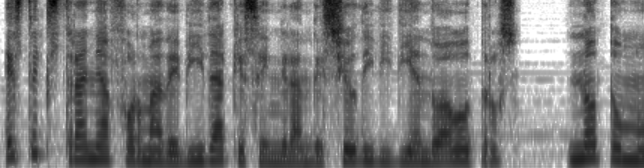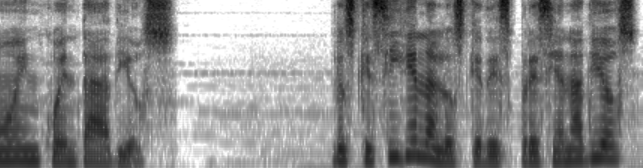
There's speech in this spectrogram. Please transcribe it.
Esta extraña forma de vida que se engrandeció dividiendo a otros, no tomó en cuenta a Dios. Los que siguen a los que desprecian a Dios,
